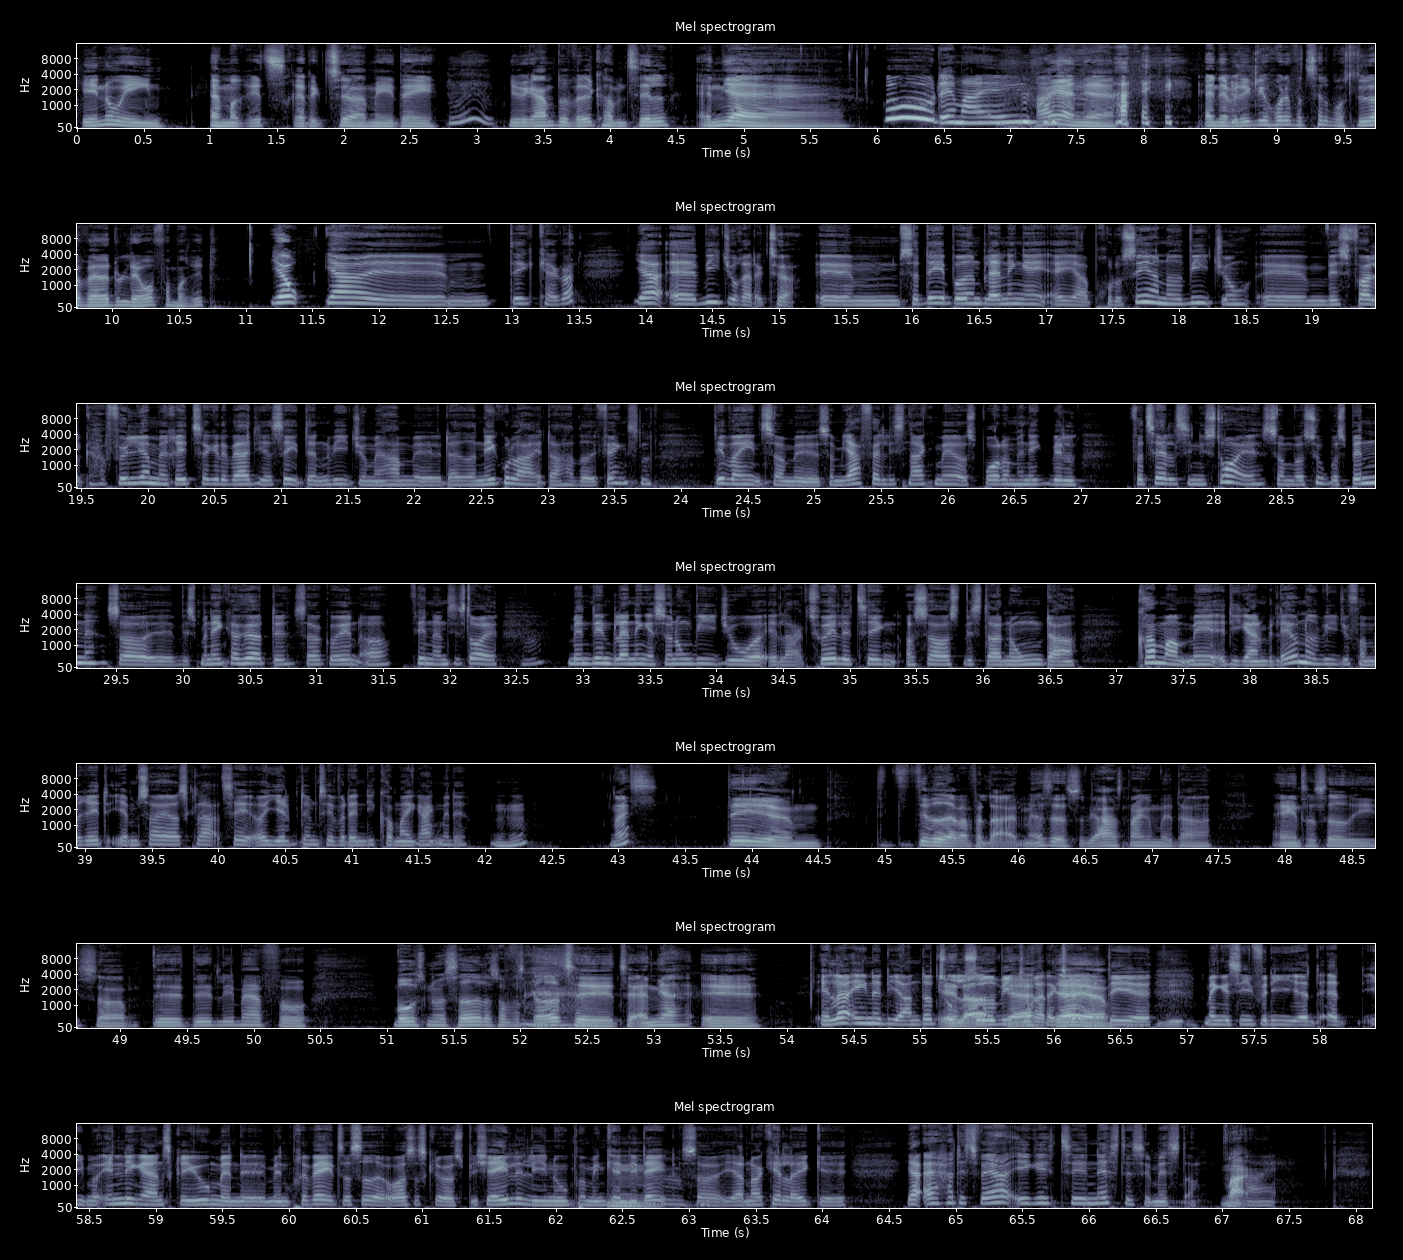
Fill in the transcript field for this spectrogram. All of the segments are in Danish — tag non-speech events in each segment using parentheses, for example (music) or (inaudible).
endnu en af Marits redaktører med i dag. Uh. Vi vil gerne byde velkommen til Anja. Uh, det er mig. Hej Anja. (laughs) Hej. Anja, vil du ikke lige hurtigt fortælle vores lytter, hvad er det, du laver for Marit? Jo, jeg, øh, det kan jeg godt. Jeg er videoredaktør, øh, så det er både en blanding af, at jeg producerer noget video. Øh, hvis folk har følger med Rit, så kan det være, at de har set den video med ham, øh, der hedder Nikolaj, der har været i fængsel. Det var en, som, øh, som jeg faldt i snak med og spurgte, om han ikke ville fortælle sin historie, som var super spændende. Så øh, hvis man ikke har hørt det, så gå ind og find hans historie. Mm. Men det er en blanding af sådan nogle videoer eller aktuelle ting, og så også, hvis der er nogen, der kommer med, at de gerne vil lave noget video for Merit, jamen så er jeg også klar til at hjælpe dem til, hvordan de kommer i gang med det. Mm-hmm. Nice. Det, øhm, det, det ved jeg i hvert fald, der er en masse, som jeg har snakket med, der er interesseret i. Så det, det er lige med at få Mås nu har siddet og så få skrevet (laughs) til, til Anja. Øh, Eller en af de andre to eller- søde videoredaktører. Ja, ja, ja. Det, øh, man kan sige, fordi at, at I må endelig gerne skrive, men, øh, men privat så sidder jeg jo også og skriver speciale lige nu på min Mm. kandidat, Mhm. så jeg er nok heller ikke... Øh, jeg er her desværre ikke til næste semester. Nej, Nej.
